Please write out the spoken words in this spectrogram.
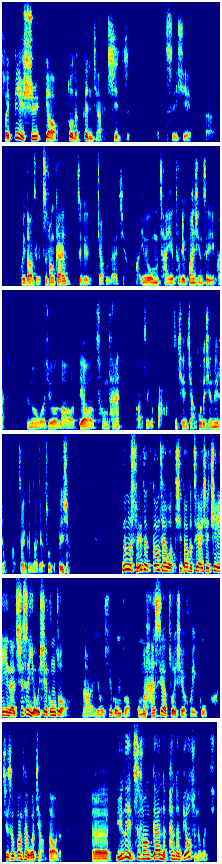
所以必须要做的更加的细致。是一些呃，回到这个脂肪肝这个角度来讲啊，因为我们产业特别关心这一块，那么我就老调重弹啊，这个把之前讲过的一些内容啊，再跟大家做个分享。那么随着刚才我提到的这样一些建议呢，其实有一些工作。啊，有一些工作我们还是要做一些回顾啊。其实刚才我讲到的，呃，鱼类脂肪肝的判断标准的问题，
